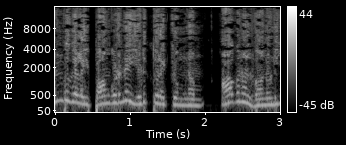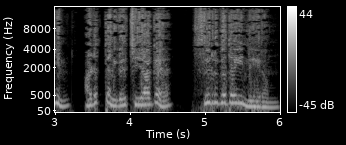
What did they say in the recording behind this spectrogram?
பண்புகளை பாங்குடனே எடுத்துரைக்கும் நம் ஆகநாள் வானொலியின் அடுத்த நிகழ்ச்சியாக சிறுகதை நேரம்.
